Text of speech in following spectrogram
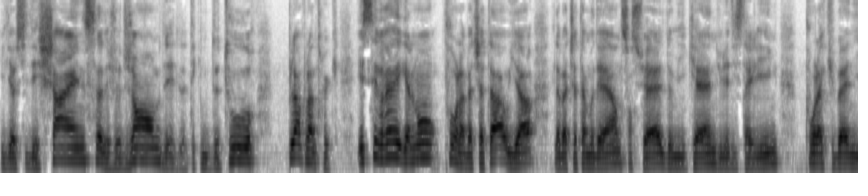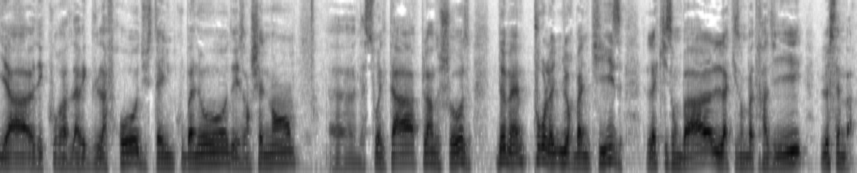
Il y a aussi des shines, des jeux de jambes, de la technique de tour, plein plein de trucs. Et c'est vrai également pour la bachata où il y a de la bachata moderne, sensuelle, dominicaine, du lady styling. Pour la cubaine, il y a euh, des cours avec de l'afro, du styling cubano, des enchaînements, euh, de la suelta, plein de choses. De même pour l'urban keys, la kizomba, la kizomba tradi, le semba.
